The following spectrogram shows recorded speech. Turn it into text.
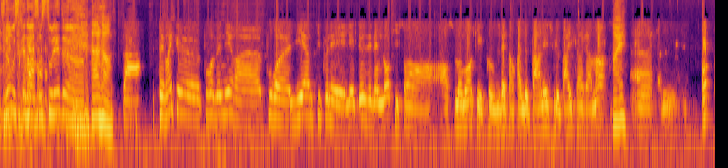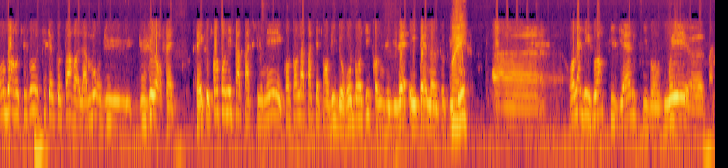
sinon, vous serez dans la sauce tous les deux. hein. Alors, ça- c'est vrai que pour revenir, euh, pour euh, lier un petit peu les, les deux événements qui sont en, en ce moment, qui, que vous êtes en train de parler sur le Paris Saint-Germain, ouais. euh, on, on doit retrouver aussi quelque part l'amour du, du jeu en fait. C'est que quand on n'est pas passionné et quand on n'a pas cette envie de rebondir, comme le disait Eitem un peu plus Ouais. tôt, on a des joueurs qui viennent, qui vont jouer parce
